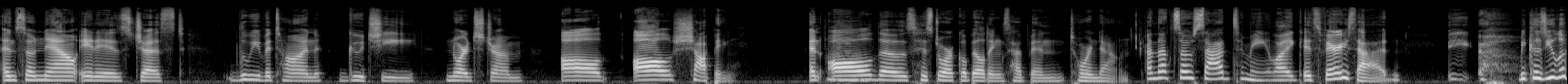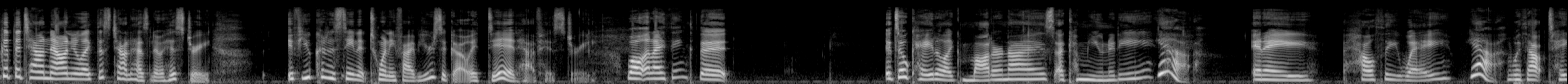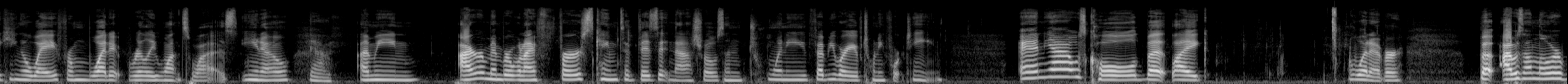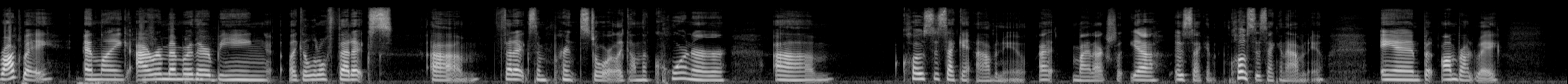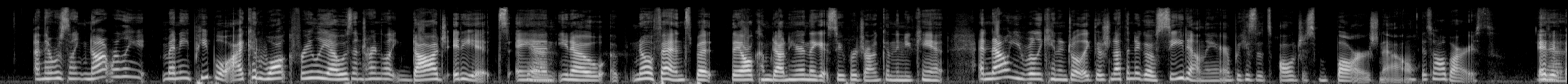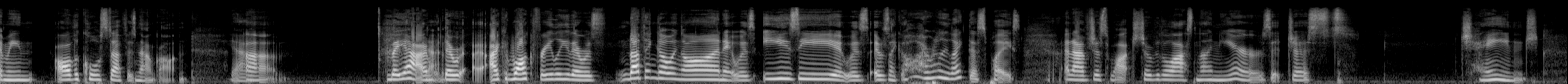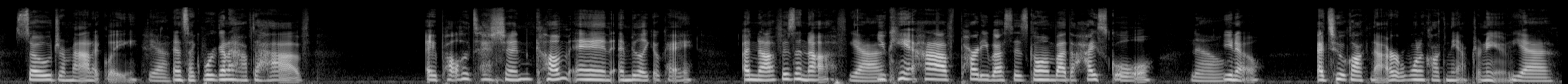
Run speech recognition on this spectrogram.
And so now it is just Louis Vuitton, Gucci, Nordstrom, all all shopping. And mm. all those historical buildings have been torn down. and that's so sad to me. Like It's very sad because you look at the town now and you're like this town has no history. If you could have seen it 25 years ago, it did have history. Well, and I think that it's okay to like modernize a community Yeah. in a healthy way Yeah. without taking away from what it really once was, you know? Yeah. I mean, I remember when I first came to visit Nashville was in 20 February of 2014. And yeah, it was cold, but like whatever. But I was on Lower Broadway and like I remember there being like a little FedEx um FedEx and print store like on the corner um close to Second Avenue. I might actually yeah, it was second close to Second Avenue. And but on Broadway and there was like not really many people. I could walk freely. I wasn't trying to like dodge idiots. And Yeah. you know, no offense, but they all come down here and they get super drunk, and then you can't. And now you really can't enjoy. It. Like, there's nothing to go see down there because it's all just bars now. It's all bars. It. Yeah. I mean, all the cool stuff is now gone. yeah. Um, but yeah, Yeah. I, there I could walk freely. There was nothing going on. It was easy. It was it was like, oh, I really like this place. And I've just watched over the last nine years. It just changed so dramatically. Yeah. and it's like we're gonna have to have a politician come in and be like, okay, enough is enough. Yeah. you can't have party buses going by the high school. no. You know, at two o'clock now or one o'clock in the afternoon. Yeah.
